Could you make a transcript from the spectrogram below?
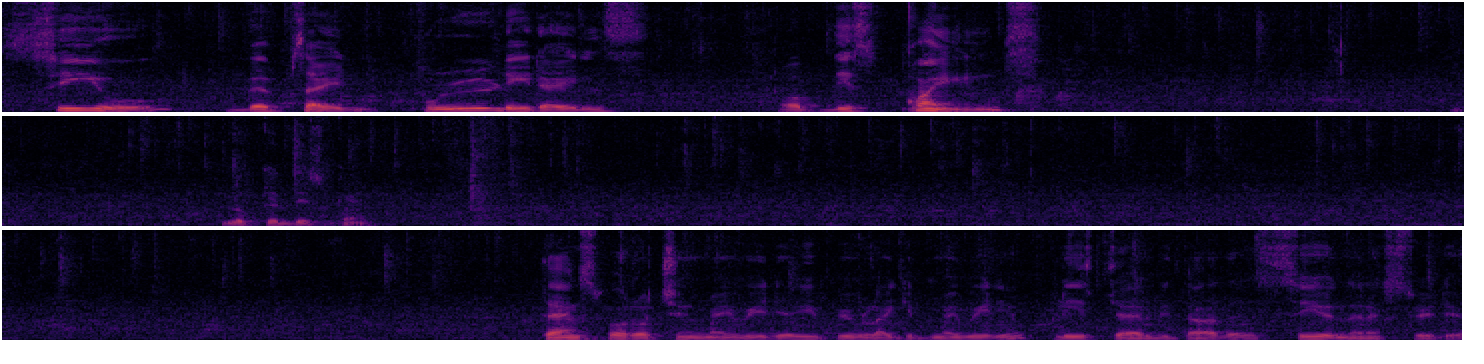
See you website full details of these coins. Look at this coin thanks for watching my video. If you like it my video please share with others. See you in the next video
